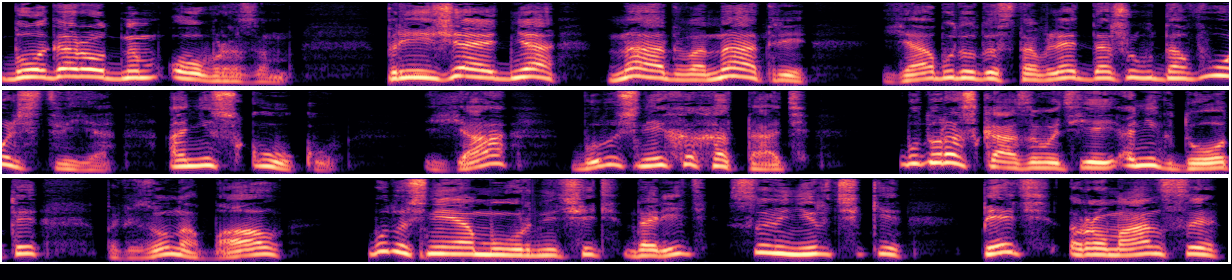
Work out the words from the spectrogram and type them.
благородным образом — Приезжая дня на два, на три, я буду доставлять даже удовольствие, а не скуку. Я буду с ней хохотать, буду рассказывать ей анекдоты, повезу на бал, буду с ней амурничать, дарить сувенирчики, петь романсы,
